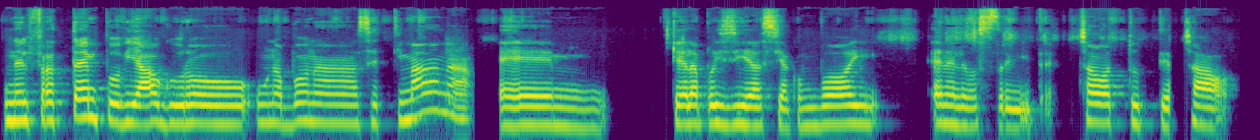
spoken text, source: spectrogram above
Nel frattempo vi auguro una buona settimana e mm, che la poesia sia con voi e nelle vostre vite. Ciao a tutti, ciao.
